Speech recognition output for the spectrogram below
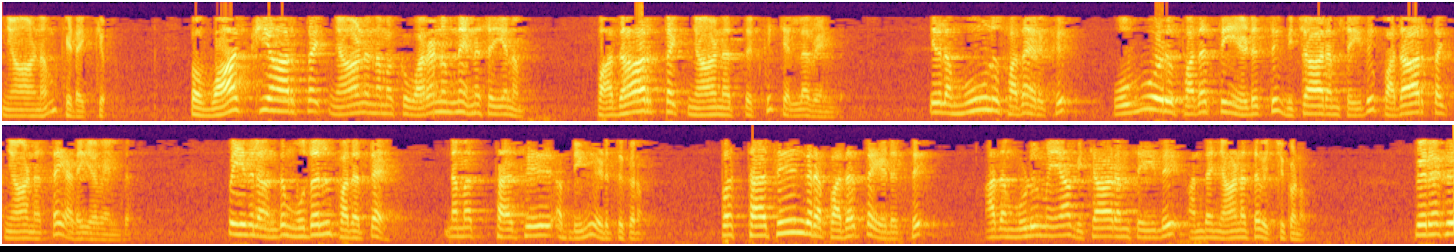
ஞானம் கிடைக்கும். இப்ப வாக்கியார்த்த ஞானம் நமக்கு வரணும்னு என்ன செய்யணும்? பதார்த்த ஞானத்துக்கு செல்ல வேண்டும். இதுல மூணு பதம் இருக்கு. ஒவ்வொரு பதத்தையும் எடுத்து விசாரம் செய்து பதார்த்த ஞானத்தை அடைய வேண்டும். இப்ப இதுல வந்து முதல் பதத்தை நம்ம தது அப்படின்னு எடுத்துக்கிறோம். இப்ப ததுங்கிற பதத்தை எடுத்து அதை முழுமையா விசாரம் செய்து அந்த ஞானத்தை வச்சுக்கணும். பிறகு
